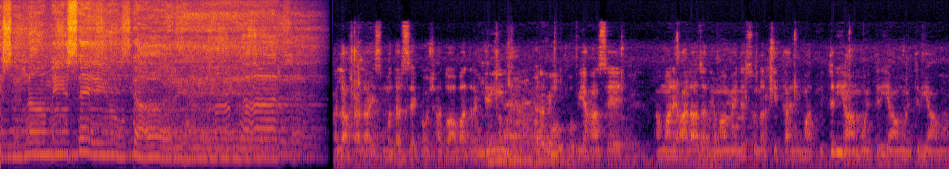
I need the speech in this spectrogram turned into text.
اسلامی سے یوں پیار ہے۔ اللہ تعالیٰ اس مدرسے کو شاد و آباد رکھے۔ اور خوب خوب یہاں سے ہمارے حضرت امام اہل سنت کی تعلیمات اتنی عام ہو اتنی عام ہو اتنی عام ہو۔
